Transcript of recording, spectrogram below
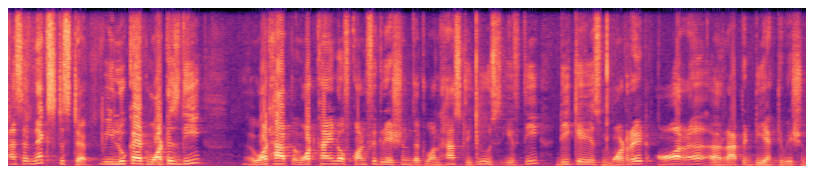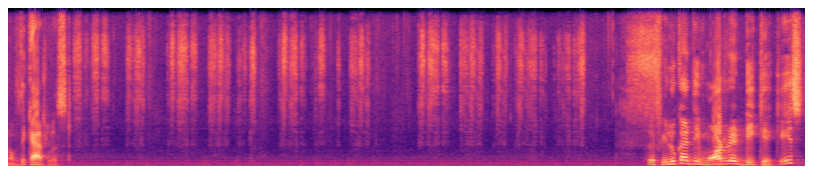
as a next step we look at what is the Uh, what happen what kind of configuration that one has to use if the decay is moderate or a, a rapid deactivation of the catalyst. So, if you look at the moderate decay case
